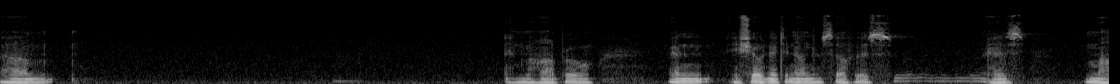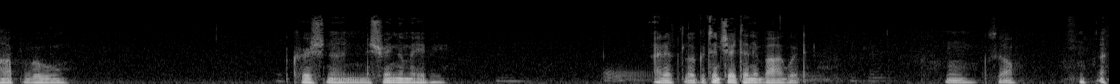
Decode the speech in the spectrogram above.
um, and Mahaprabhu, and he showed Nityananda himself as as Mahaprabhu, Krishna, and Nrsimha maybe. I'd have to look. It's in Chaitanya Bhagavat. Mm, so. but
